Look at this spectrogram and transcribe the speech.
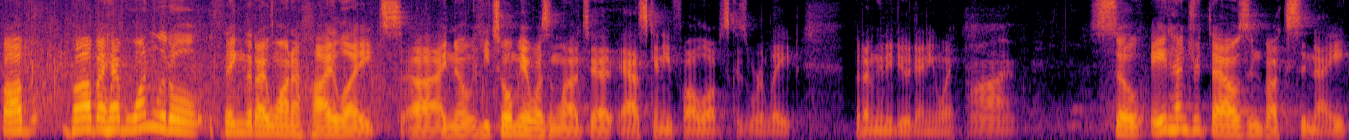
Bob, Bob, I have one little thing that I want to highlight. Uh, I know he told me I wasn't allowed to ask any follow-ups because we're late, but I'm going to do it anyway. All right. So, eight hundred thousand bucks a night,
